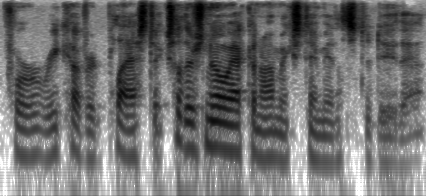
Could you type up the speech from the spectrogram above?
for recovered plastic. So there's no economic stimulus to do that.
